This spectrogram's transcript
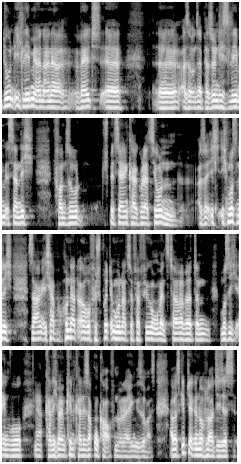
du und ich leben ja in einer Welt, äh, äh, also unser persönliches Leben ist ja nicht von so speziellen Kalkulationen. Also ich, ich muss nicht sagen, ich habe 100 Euro für Sprit im Monat zur Verfügung und wenn es teurer wird, dann muss ich irgendwo, Ja. kann ich meinem Kind keine Socken kaufen oder irgendwie sowas. Aber es gibt ja genug Leute, die das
